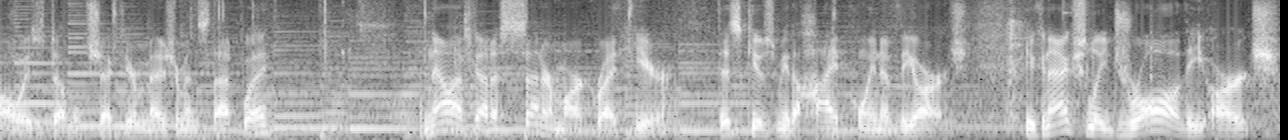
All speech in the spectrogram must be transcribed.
Always double check your measurements that way. And now I've got a center mark right here. This gives me the high point of the arch. You can actually draw the arch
